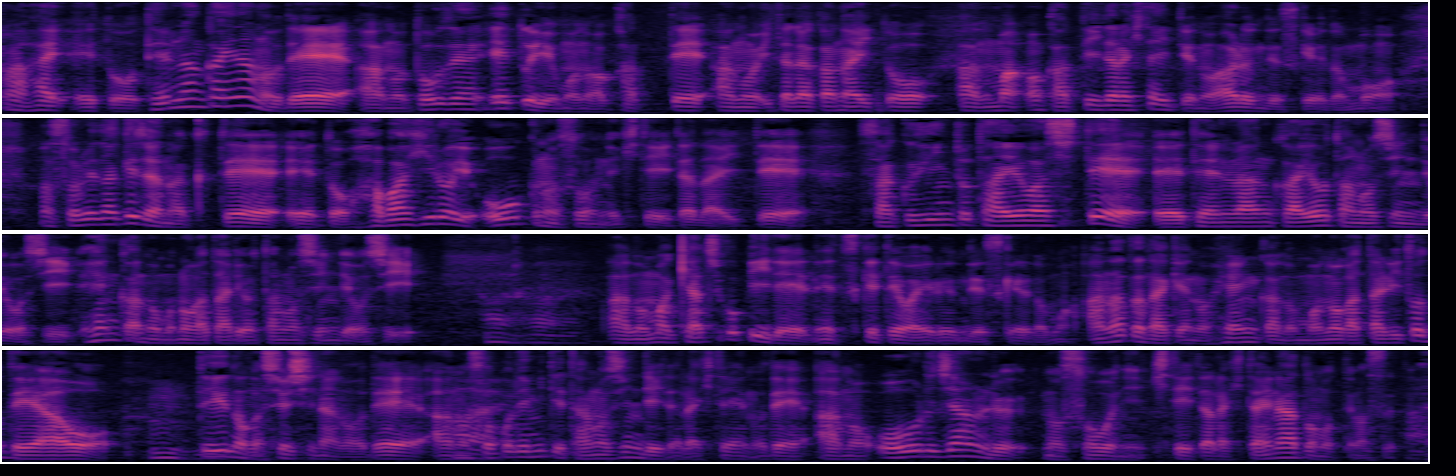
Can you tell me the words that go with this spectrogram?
あはいえー、と展覧会なのであの当然絵というものは買ってあのいただかないとあの、まあまあ、買っていただきたいっていうのはあるんですけれども、まあ、それだけじゃなくて、えー、と幅広い多くの層に来ていただいて作品と対話して、えー展覧会を楽しんでほしい変化の物語を楽しんでほしい。はいはいあの、まあ、キャッチコピーでねつけてはいるんですけれどもあなただけの変化の物語と出会おううんっていうのが趣旨なのであの、はい。そこで見て楽しんでいただきたいのであのオールジャンルの層に来ていただきたいなと思ってます。はい。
